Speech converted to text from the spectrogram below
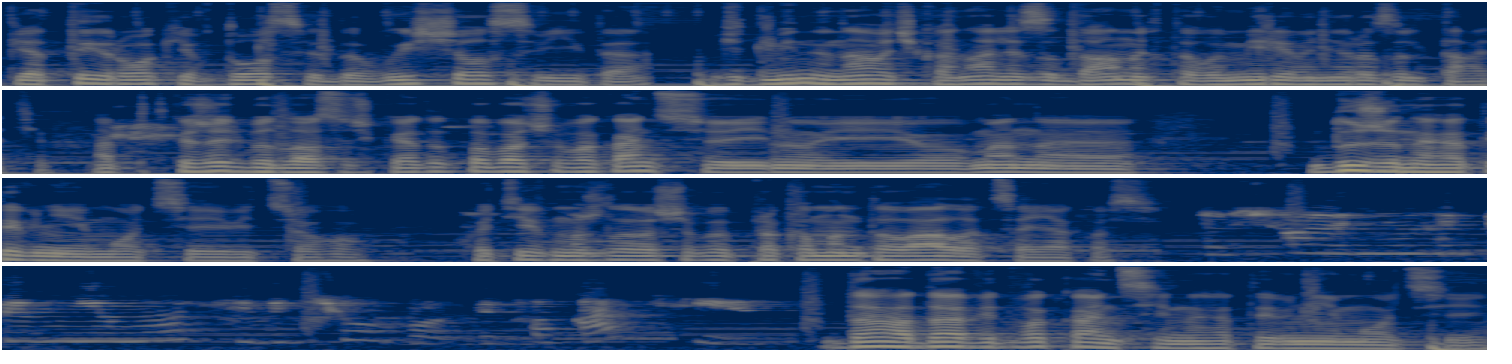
5 років досвіду, вища освіта, відмінна навичка аналізу даних та вимірювання результатів. А підкажіть, будь ласка, я тут побачу вакансію, і, ну і в мене дуже негативні емоції від цього. Хотів, можливо, щоб ви прокоментували це якось. Що негативні емоції від чого? Від вакансії? Да, да, від вакансії негативні емоції.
